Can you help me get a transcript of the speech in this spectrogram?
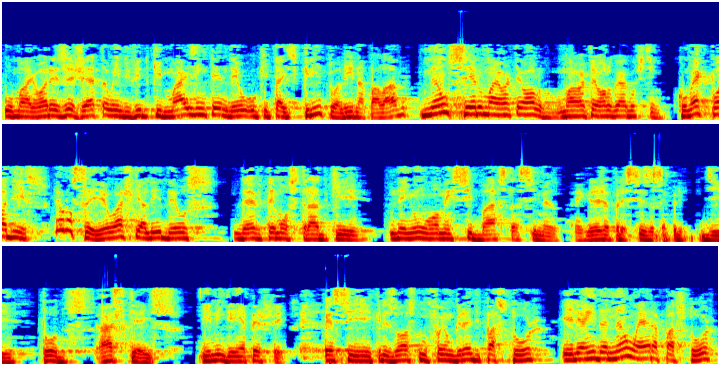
o maior exegeta, o indivíduo que mais entendeu o que está escrito ali na palavra, não ser o maior teólogo? O maior teólogo é Agostinho. Como é que pode isso? Eu não sei. Eu acho que ali Deus deve ter mostrado que nenhum homem se basta a si mesmo. A igreja precisa sempre de todos. Acho que é isso. E ninguém é perfeito. Esse Crisóstomo foi um grande pastor. Ele ainda não era pastor,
